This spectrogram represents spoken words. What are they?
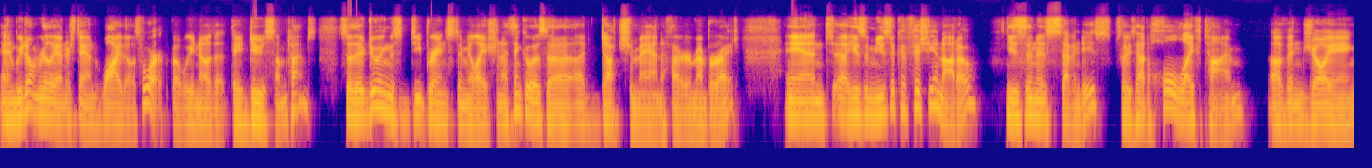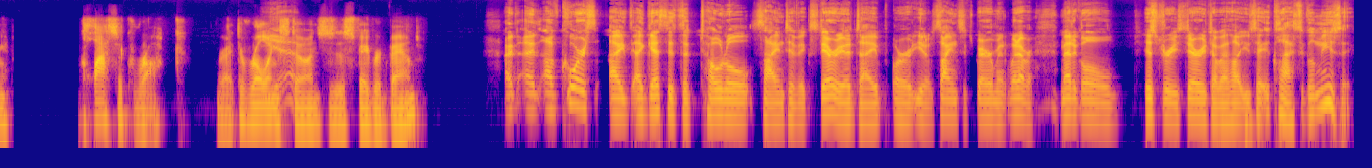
and we don't really understand why those work but we know that they do sometimes. So they're doing this deep brain stimulation. I think it was a, a dutch man if i remember right. And uh, he's a music aficionado. He's in his 70s so he's had a whole lifetime of enjoying classic rock right? The rolling Yeah. stones is his favorite band. I, I, of course, I, I guess it's a total scientific stereotype, or you know, science experiment, whatever, medical history stereotype. I thought you'd say classical music,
